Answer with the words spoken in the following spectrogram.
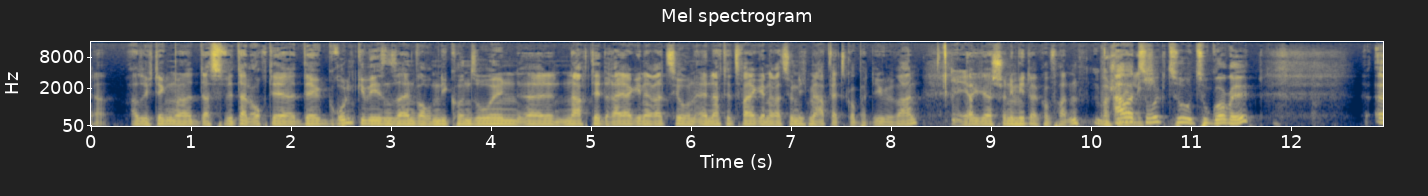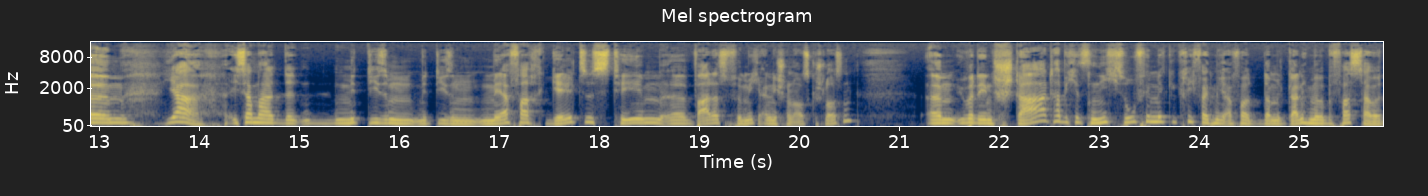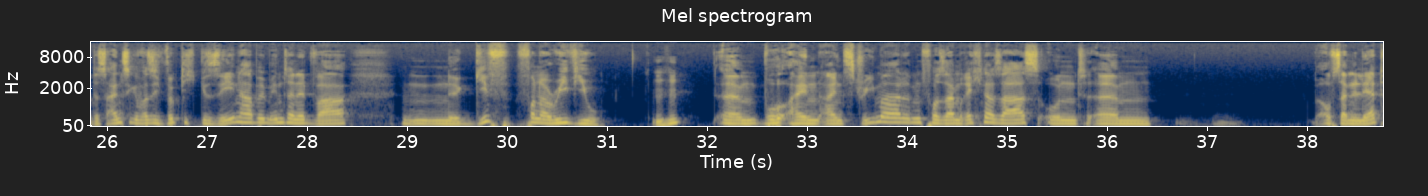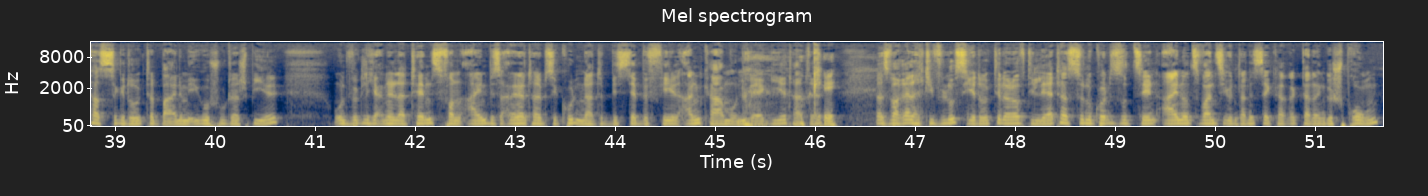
Ja, also ich denke mal, das wird dann auch der, der Grund gewesen sein, warum die Konsolen äh, nach der Dreier-Generation, äh, nach der Zweier-Generation nicht mehr abwärtskompatibel waren, Ja. weil die das schon im Hinterkopf hatten. Wahrscheinlich. Aber zurück zu, zu Goggle. Ähm, ja, ich sag mal, mit diesem, mit diesem Mehrfach-Geldsystem äh, war das für mich eigentlich schon ausgeschlossen. Ähm, über den Start habe ich jetzt nicht so viel mitgekriegt, weil ich mich einfach damit gar nicht mehr befasst habe. Das Einzige, was ich wirklich gesehen habe im Internet, war eine GIF von einer Review, Mhm. ähm, wo ein, ein Streamer dann vor seinem Rechner saß und ähm, auf seine Leertaste gedrückt hat bei einem Ego-Shooter-Spiel und wirklich eine Latenz von ein bis eineinhalb Sekunden hatte, bis der Befehl ankam und reagiert hatte. Okay. Das war relativ lustig. Er drückte dann auf die Leertaste und du konntest so 10, 21 und dann ist der Charakter dann gesprungen.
